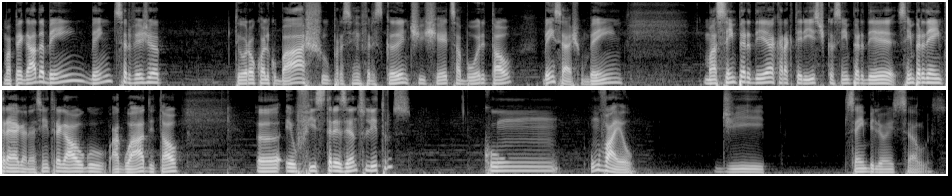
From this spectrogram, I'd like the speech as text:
Uma pegada bem, bem de cerveja teor alcoólico baixo, para ser refrescante, cheia de sabor e tal. Bem session, bem mas sem perder a característica, sem perder, sem perder a entrega, né? Sem entregar algo aguado e tal. Uh, eu fiz 300 litros com um vial de 100 bilhões de células.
